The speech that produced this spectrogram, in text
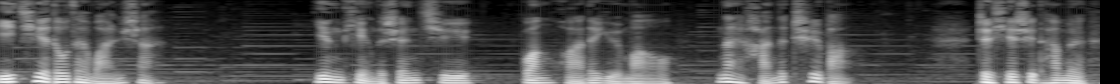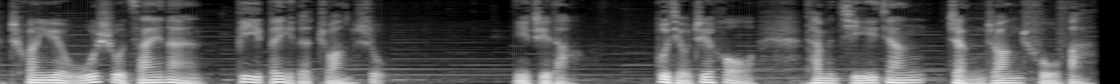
一切都在完善。硬挺的身躯，光滑的羽毛，耐寒的翅膀，这些是他们穿越无数灾难必备的装束。你知道，不久之后，他们即将整装出发。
